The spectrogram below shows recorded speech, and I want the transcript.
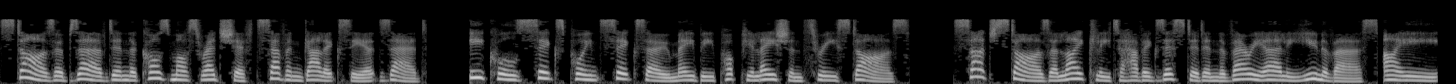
Stars observed in the Cosmos redshift 7 galaxy at Z equals 6.60 may be population 3 stars. Such stars are likely to have existed in the very early universe i.e.,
